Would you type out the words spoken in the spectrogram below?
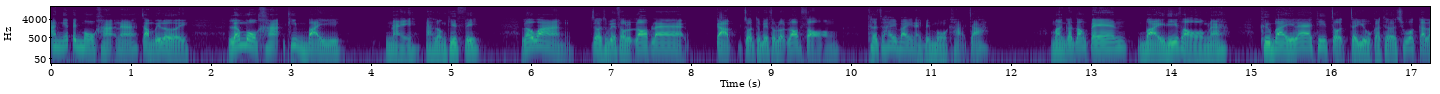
อันนี้เป็นโมคะนะจำไว้เลย แล้วโมคะที่ใบไหนอะลองคิดสิระหว่างจดทะเบียนสมรสรอบแรก กับจดทะเบียนสมรสรอบสองเธอจะให้ใบไหนเป็นโมคะจ๊ะมันก็ต้องเป็นใบที่สองนะ คือใบแรกที่จดจะอยู่กับเธอชั่วกาล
